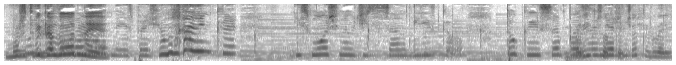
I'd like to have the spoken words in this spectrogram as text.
Может, вы голодные? Ладно, я спросил маленькая и сморщенная учительница английского. Тука и Сампа Говори четко, замерли. четко говори.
